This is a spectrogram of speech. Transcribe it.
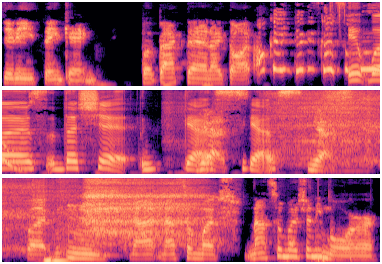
Diddy thinking? But back then, I thought, okay, Diddy's got some. It moves. was the shit. Yes, yes. yes, but mm, not not so much, not so much anymore.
